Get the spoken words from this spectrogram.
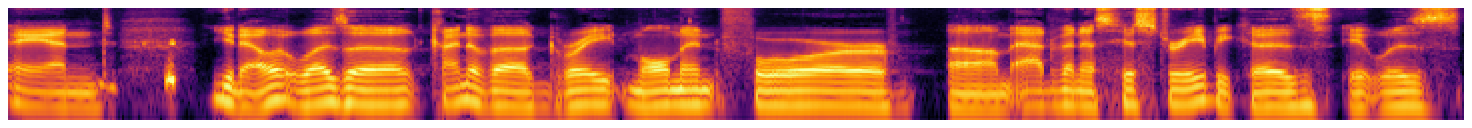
and, you know, it was a kind of a great moment for um, Adventist history because it was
